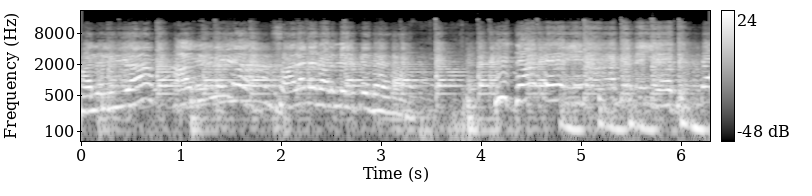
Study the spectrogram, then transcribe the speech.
ਹਾਲੇਲੂਇਆ ਹਾਲੇਲੂਇਆ ਸਾਰਿਆਂ ਨੇ ਰਲ ਮਿਲ ਕੇ ਗਾਣਾ ਦੂਜਾ ਕੋਈ ਨਾਮ ਨਹੀਂ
